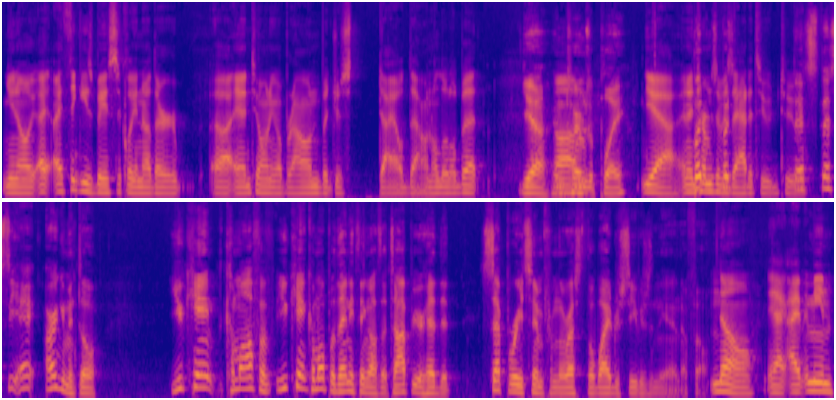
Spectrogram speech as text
You know, I, I think he's basically another uh, Antonio Brown, but just dialed down a little bit. Yeah, in terms of play. Yeah, and in But- terms of his attitude too. That's that's the a- argument though. You can't come off of you can't come up with anything off the top of your head that separates him from the rest of the wide receivers in the NFL. No, yeah, I, I mean,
